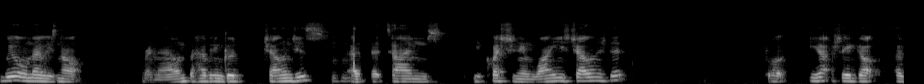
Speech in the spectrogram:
we all know he's not renowned for having good challenges. Mhm. At, at times, you're questioning why he's challenged it, but he actually got a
